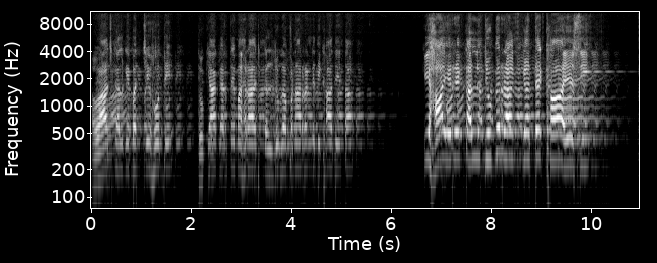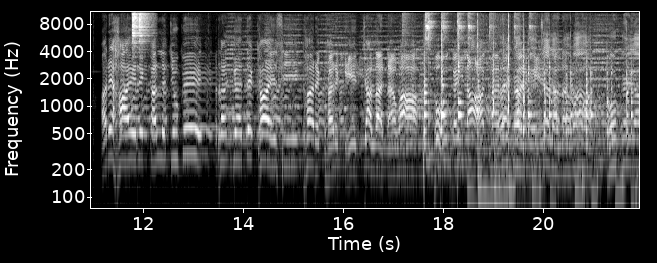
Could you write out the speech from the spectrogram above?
और आजकल के बच्चे होते तो क्या करते महाराज? कल युग अपना रंग दिखा देता कि हाय रे कलयुग रंग दिखाए सी। अरे हाय रे कल युग रंग दिखाए सी। घर घर के चलनवा हो गईला घर घर के चलनवा हो गया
